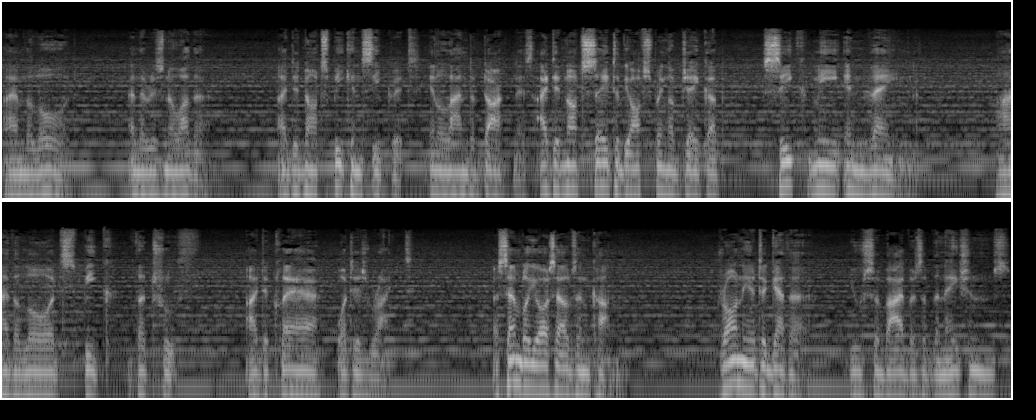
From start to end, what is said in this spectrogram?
I am the Lord, and there is no other. I did not speak in secret in a land of darkness. I did not say to the offspring of Jacob, Seek me in vain. I, the Lord, speak the truth. I declare what is right. Assemble yourselves and come. Draw near together, you survivors of the nations.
